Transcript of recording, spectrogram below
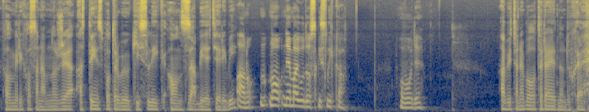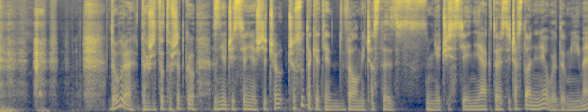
Veľmi rýchlo sa namnožia a tým spotrebujú kyslík a on zabije tie ryby? Áno, no nemajú dosť kyslíka vo vode. Aby to nebolo teda jednoduché. Dobre, takže toto všetko znečistenie ešte. Čo, čo sú také tie veľmi časté znečistenia, ktoré si často ani neuvedomíme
